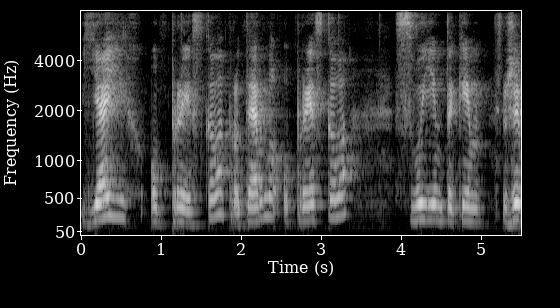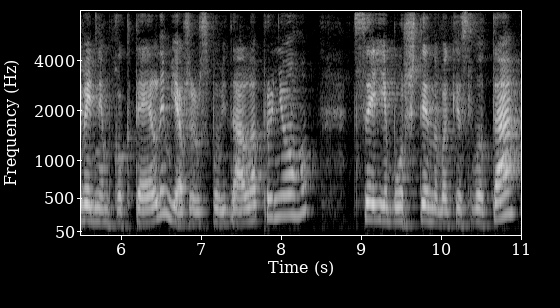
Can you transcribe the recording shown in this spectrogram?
я їх оприскала, протерла, оприскала своїм таким живильним коктейлем. Я вже розповідала про нього. Це є бурштинова кислота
